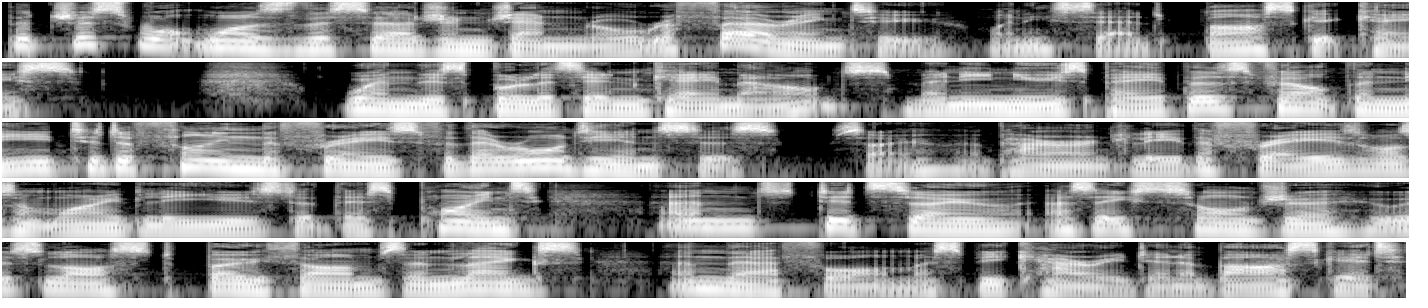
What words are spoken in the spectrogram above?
But just what was the Surgeon General referring to when he said basket case? When this bulletin came out, many newspapers felt the need to define the phrase for their audiences, so apparently the phrase wasn't widely used at this point, and did so as a soldier who has lost both arms and legs and therefore must be carried in a basket.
